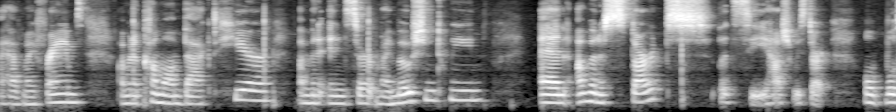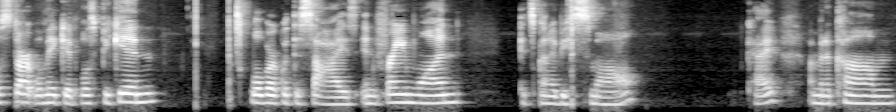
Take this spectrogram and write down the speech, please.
I have my frames. I'm gonna come on back to here. I'm gonna insert my motion tween. And I'm going to start, let's see, how should we start? We'll, we'll start, we'll make it, we'll begin, we'll work with the size. In frame one, it's going to be small. Okay, I'm going to come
